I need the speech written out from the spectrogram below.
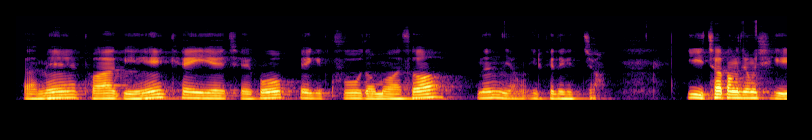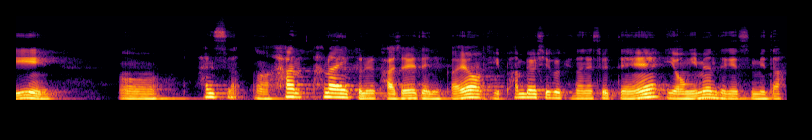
그 다음에 더하기 k의 제곱 빼기 9 넘어와서는 0 이렇게 되겠죠. 이 2차 방정식이 어, 한, 어, 한, 하나의 근을 가져야 되니까요. 이 판별식을 계산했을 때 0이면 되겠습니다.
